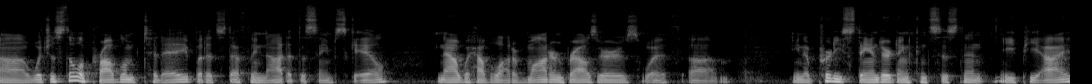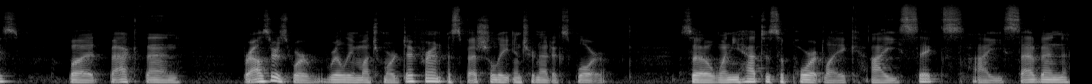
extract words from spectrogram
uh, which is still a problem today, but it's definitely not at the same scale. Now we have a lot of modern browsers with um, you know, pretty standard and consistent APIs. But back then, browsers were really much more different, especially Internet Explorer. So when you had to support like IE6, IE7,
